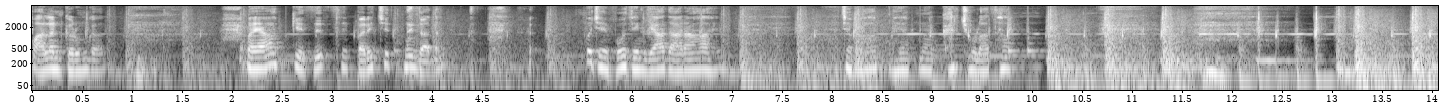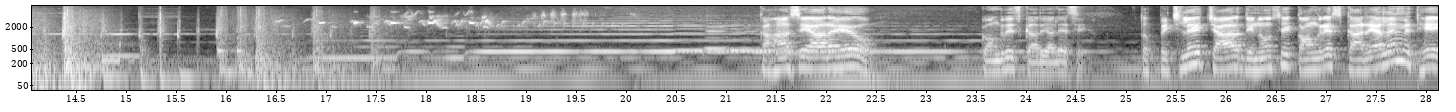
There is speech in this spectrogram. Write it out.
पालन करूँगा। मैं आपकी जिद से परिचित हूँ दादा। मुझे वो दिन याद आ रहा है जब आपने अपना घर छोड़ा था। कहाँ से आ रहे हो? कांग्रेस कार्यालय से। तो पिछले चार दिनों से कांग्रेस कार्यालय में थे?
